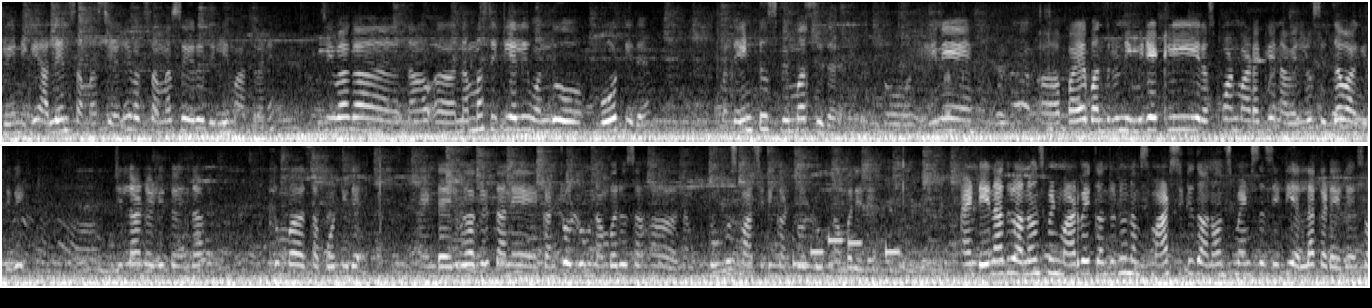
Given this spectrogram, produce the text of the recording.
ಟ್ರೈನಿಗೆ. ಅಲ್ಲೇನು ಸಮಸ್ಯೆ ಇಲ್ಲ. ಇವಾಗ ಸಮಸ್ಯೆ ಇರೋದು ಇಲ್ಲಿ ಮಾತ್ರನೇ. ಇವಾಗ ನಾವು ನಮ್ಮ ಸಿಟಿಯಲ್ಲಿ ಒಂದು ಬೋಟ್ ಇದೆ. ಮತ್ತು ಎಂಟು ಸ್ವಿಮ್ಮರ್ಸ್ ಇದ್ದಾರೆ. ಸೊ ಏನೇ ಅಪಾಯ ಬಂದರೂ ಇಮಿಡಿಯೇಟ್ಲಿ ರೆಸ್ಪಾಂಡ್ ಮಾಡೋಕ್ಕೆ ನಾವೆಲ್ಲರೂ ಸಿದ್ಧವಾಗಿದ್ದೀವಿ. ಜಿಲ್ಲಾಡಳಿತದಿಂದ ತುಂಬ ಸಪೋರ್ಟ್ ಇದೆ. ಆ್ಯಂಡ್ ಇವಾಗಲೇ ತಾನೇ ಕಂಟ್ರೋಲ್ ರೂಮ್ ನಂಬರು ಸಹ ನಮ್ಮ Tumakuru smart city control room number ಇದೆ. ಆ್ಯಂಡ್ ಏನಾದರೂ ಅನೌನ್ಸ್ಮೆಂಟ್ ಮಾಡಬೇಕಂದ್ರೂ ನಮ್ಮ ಸ್ಮಾರ್ಟ್ ಸಿಟಿದು ಅನೌನ್ಸ್ಮೆಂಟ್ಸ್ ಸಿಟಿ ಎಲ್ಲ ಕಡೆ ಇದೆ. ಸೊ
